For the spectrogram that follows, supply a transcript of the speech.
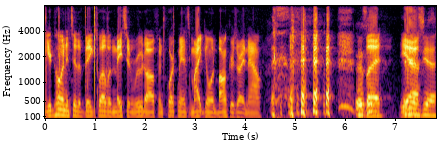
you're going into the Big 12 with Mason Rudolph and Porkman's Mike going bonkers right now. But it? yeah, It is, yeah.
